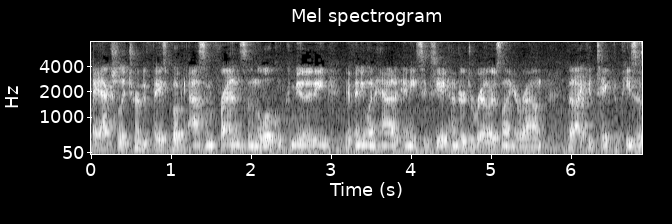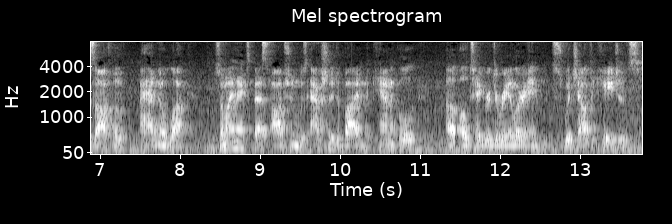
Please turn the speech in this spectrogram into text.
I actually turned to Facebook, asked some friends in the local community if anyone had any 6800 derailleurs laying around that I could take the pieces off of. I had no luck. So my next best option was actually to buy a mechanical uh, Ultegra derailleur and switch out the cages.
